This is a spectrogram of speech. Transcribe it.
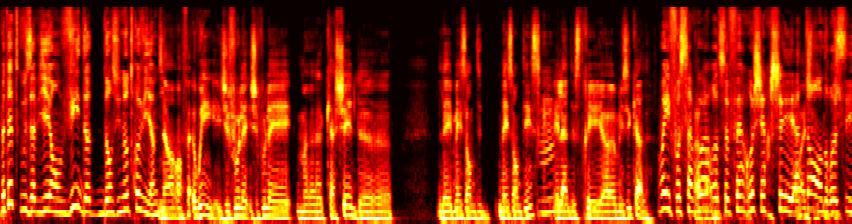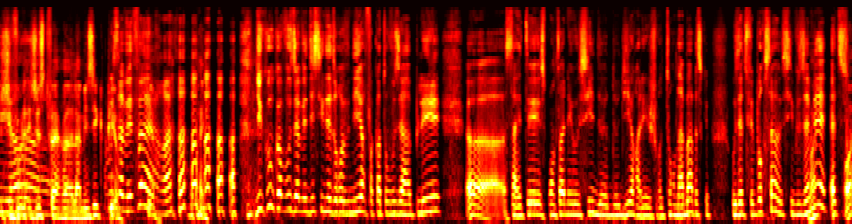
Peut-être que vous aviez envie d'être dans une autre vie un petit Non, peu. en fait, oui, je voulais, je voulais me cacher de les maisons, de, maisons de disques Mhm. et l'industrie euh, musicale. Oui, il faut savoir Alors- se faire rechercher, Ouais, attendre je, aussi. Je, voulais hein. juste faire euh, la musique Vous pure. savez faire. Ouais. Du coup, quand vous avez décidé de revenir, enfin quand on vous a appelé, euh, ça a été spontané aussi de, de dire allez, je retourne là-bas parce que vous êtes fait pour ça aussi. Vous aimez Ouais. être sur,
